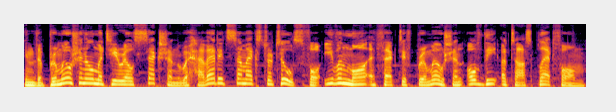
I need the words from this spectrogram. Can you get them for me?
In the promotional materials section we have added some extra tools for even more effective promotion of the ATAS platform.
